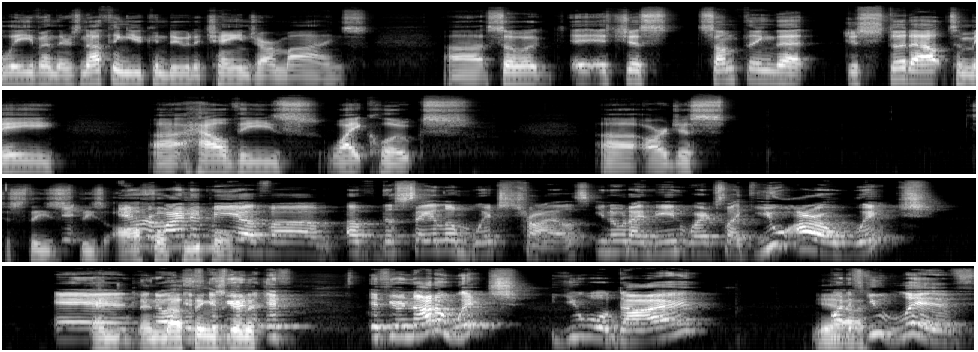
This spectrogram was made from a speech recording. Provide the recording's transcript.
believe and there's nothing you can do to change our minds uh, so it, it's just something that just stood out to me uh, how these white cloaks uh, are just just these It, these it awful reminded people me of um, of the Salem witch trials. You know what I mean? Where it's like you are a witch, and, And- you and know if, nothing's if you're gonna- if if you're not a witch, you will die. Yeah But if you live,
